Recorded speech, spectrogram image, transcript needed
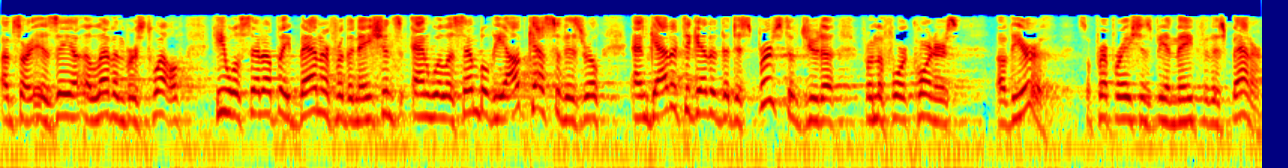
I'm sorry, Isaiah 11, verse 12, he will set up a banner for the nations and will assemble the outcasts of Israel and gather together the dispersed of Judah from the four corners of the earth. So preparation is being made for this banner.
